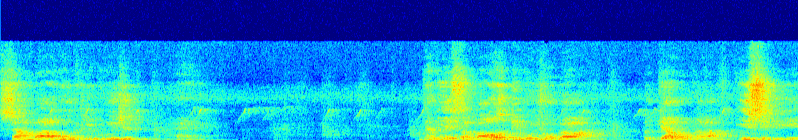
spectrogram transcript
समबाहु त्रिभुज है। जब ये समबाहु त्रिभुज होगा तो क्या होगा? इसलिए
